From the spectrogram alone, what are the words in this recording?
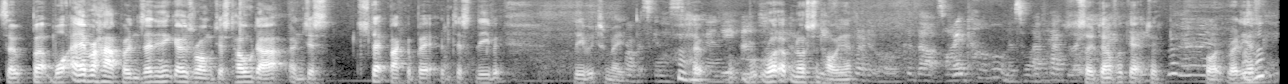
So, but whatever happens, anything goes wrong, just hold that and just step back a bit and just leave it, leave it to me. Robert's going to So, say r- right up nice and high then. Incredible, 'cause that's calm as well. I've had like So don't forget to, mm-hmm. right, ready? Ed? Mm-hmm.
